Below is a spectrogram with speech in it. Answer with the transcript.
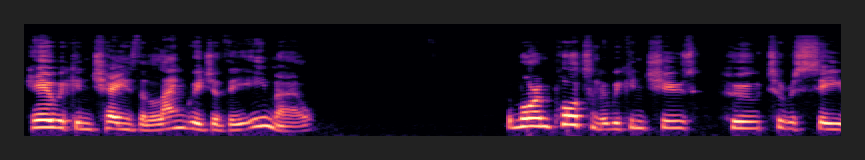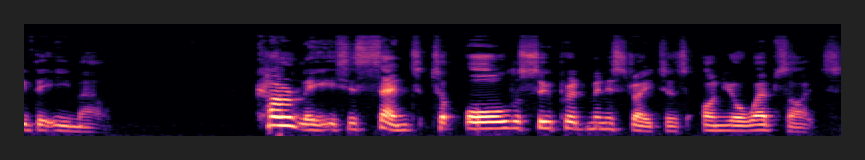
Here we can change the language of the email, but more importantly we can choose who to receive the email. Currently it is sent to all the super administrators on your website.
